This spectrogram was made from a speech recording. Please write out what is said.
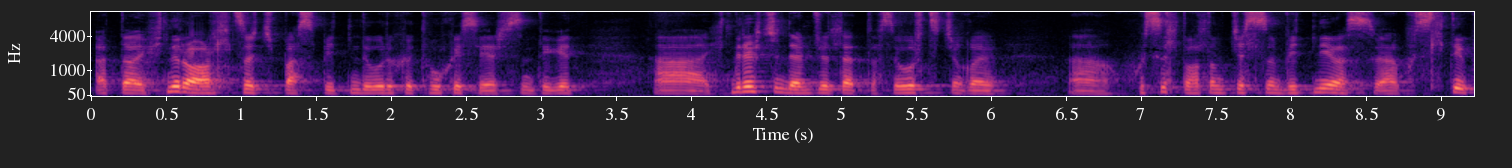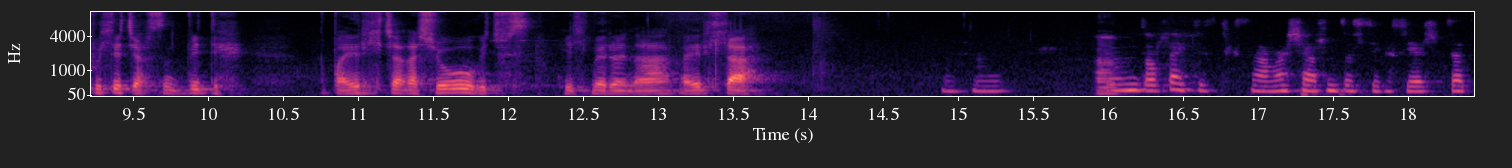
одоо эхнэр оролцож бас бидэнд өөрийнхөө түүхээс ярьсан. Тэгээд эхнэрээр чинь дамжуулаад бас өөрт чинь гоё хүсэлт боломжилсан бидний бас хүсэлтийг хүлээж авсанд бид их баярлж байгаа шүү гэж хэлмээр байна. Баярлаа. Юм зулаа хийх гэсэн маш олон зүйлсийг бас ярилцаад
